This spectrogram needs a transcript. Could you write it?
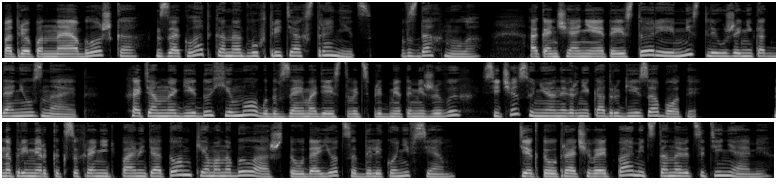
Потрепанная обложка, закладка на двух третях страниц. Вздохнула. Окончание этой истории Мистли уже никогда не узнает. Хотя многие духи могут взаимодействовать с предметами живых, сейчас у нее наверняка другие заботы. Например, как сохранить память о том, кем она была, что удается далеко не всем. Те, кто утрачивает память, становятся тенями,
